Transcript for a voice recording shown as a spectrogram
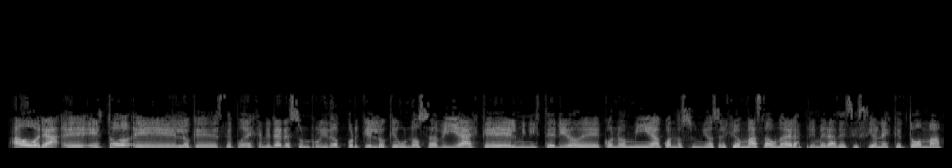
Ahora, eh, esto eh, lo que se puede generar es un ruido porque lo que uno sabía es que el Ministerio de Economía, cuando se unió Sergio Massa, una de las primeras decisiones que toma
